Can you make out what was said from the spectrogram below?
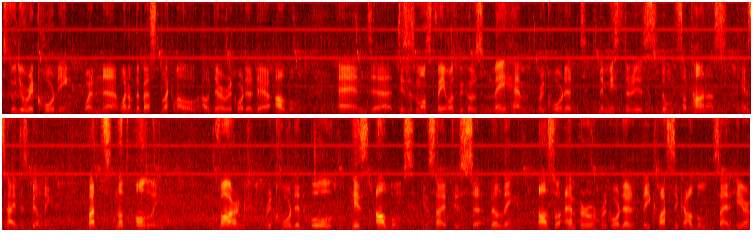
studio recording when uh, one of the best black metal out there recorded their album and uh, this is most famous because Mayhem recorded De Mysteriis Dom Sathanas inside this building. But not only, Varg recorded all his albums inside this uh, building. Also Emperor recorded the classic album inside here.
